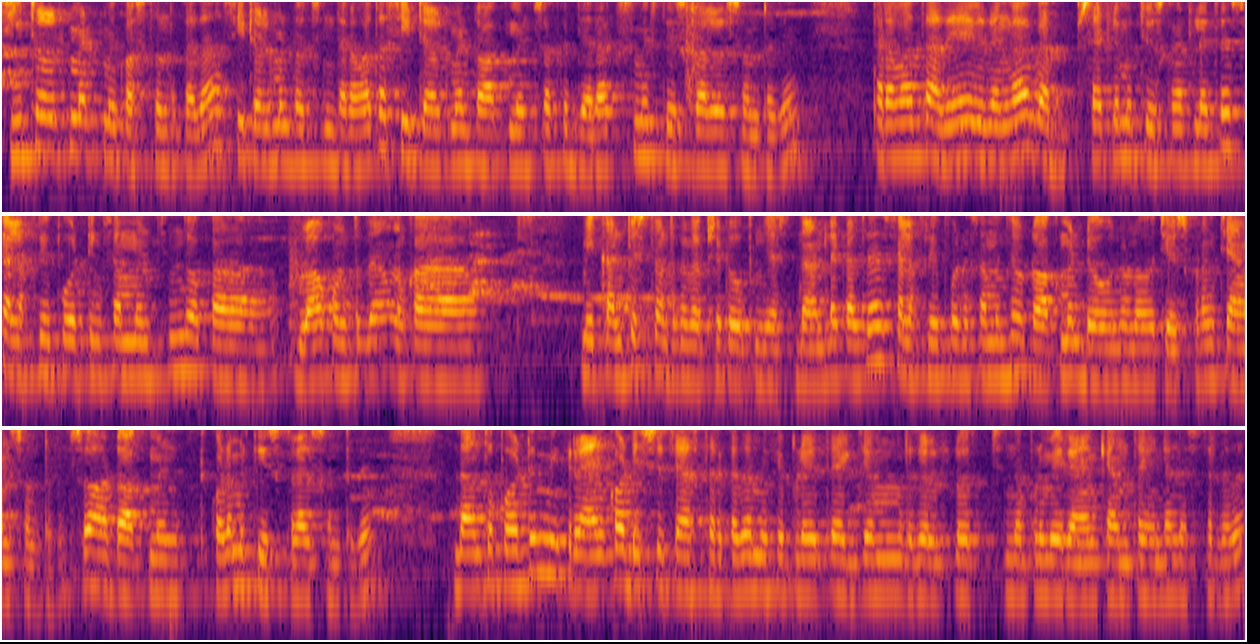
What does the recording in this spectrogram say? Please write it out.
సీట్ అలాట్మెంట్ మీకు వస్తుంది కదా. సీట్ అలాట్మెంట్ వచ్చిన తర్వాత సీట్ అలాట్మెంట్ డాక్యుమెంట్స్ యొక్క జెరాక్స్ మీరు తీసుకోవాల్సి ఉంటుంది. తర్వాత అదే విధంగా వెబ్సైట్లో మీరు చూసుకున్నట్లయితే సెల్ఫ్ రిపోర్టింగ్ సంబంధించింది ఒక బ్లాక్ ఉంటుంది? ఒక మీకు కనిపిస్తుంటుంది వెబ్సైట్ ఓపెన్ చేస్తే దాంట్లోకి వెళ్తే సెల్ఫ్ రిపోర్ట్కి సంబంధించిన డాక్యుమెంట్ డౌన్లోడ్ చేసుకోవడానికి ఛాన్స్ ఉంటుంది. సో ఆ డాక్యుమెంట్ కూడా మీరు తీసుకెళ్ళాల్సి ఉంటుంది. దాంతోపాటు మీకు ర్యాంక్ కార్డ్ ఇష్యూ చేస్తారు కదా మీకు ఎప్పుడైతే ఎగ్జామ్ రిజల్ట్లో వచ్చినప్పుడు మీ ర్యాంక్ ఎంత ఏంటని ఇస్తారు కదా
